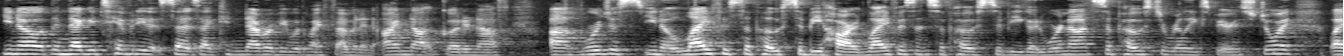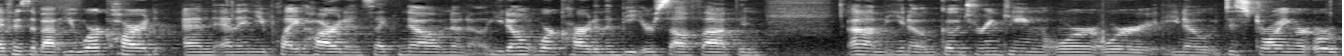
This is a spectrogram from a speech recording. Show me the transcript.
you know, the negativity that says I can never be with my feminine, I'm not good enough. Um, we're just, you know, life is supposed to be hard. Life isn't supposed to be good. We're not supposed to really experience joy. Life is about you work hard and, and then you play hard. And it's like, no, no, no. You don't work hard and then beat yourself up and, um, you know, go drinking or, or you know, destroying or, or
